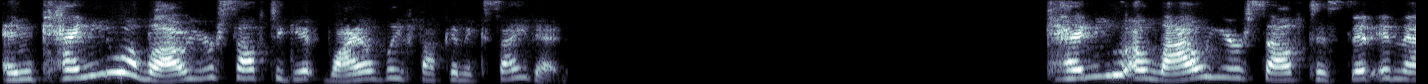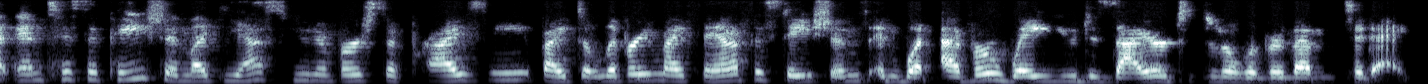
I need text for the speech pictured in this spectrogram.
And can you allow yourself to get wildly fucking excited? Can you allow yourself to sit in that anticipation, like, yes, universe, surprise me by delivering my manifestations in whatever way you desire to deliver them today?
